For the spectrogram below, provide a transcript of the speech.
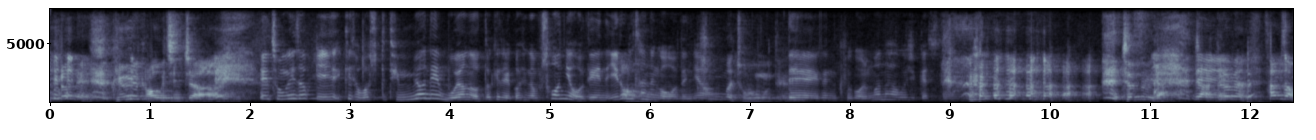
그러네. 그러네. 아우 진짜 네, 종이접기 이렇게 접었을 때 뒷면의 모양은 어떻게 될 것인가, 선이 어디에 있는 이런 거 어, 찾는 거거든요. 한 번만 줘보면 돼요. 네, 근데 그거 얼마나 하고 싶겠어요. 좋습니다. 자 네. 그러면 삼성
